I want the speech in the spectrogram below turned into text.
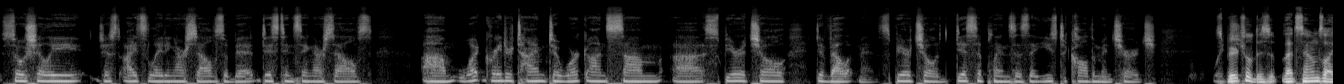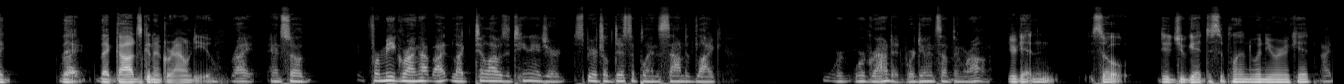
socially just isolating ourselves a bit, distancing ourselves, um, what greater time to work on some uh, spiritual development, spiritual disciplines, as they used to call them in church? which, spiritual discipline. That sounds like that Right. that God's going to ground you. Right. And so for me growing up, I, like till I was a teenager, spiritual disciplines sounded like we're, we're grounded. We're doing something wrong. You're getting so. Did you get disciplined when you were a kid? I,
